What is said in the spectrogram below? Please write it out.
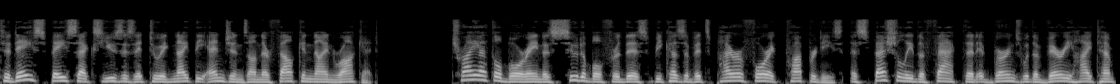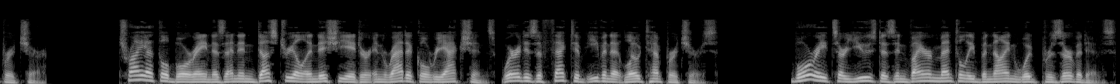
Today SpaceX uses it to ignite the engines on their Falcon 9 rocket. Triethylborane is suitable for this because of its pyrophoric properties, especially the fact that it burns with a very high temperature. Triethylborane is an industrial initiator in radical reactions, where it is effective even at low temperatures. Borates are used as environmentally benign wood preservatives.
